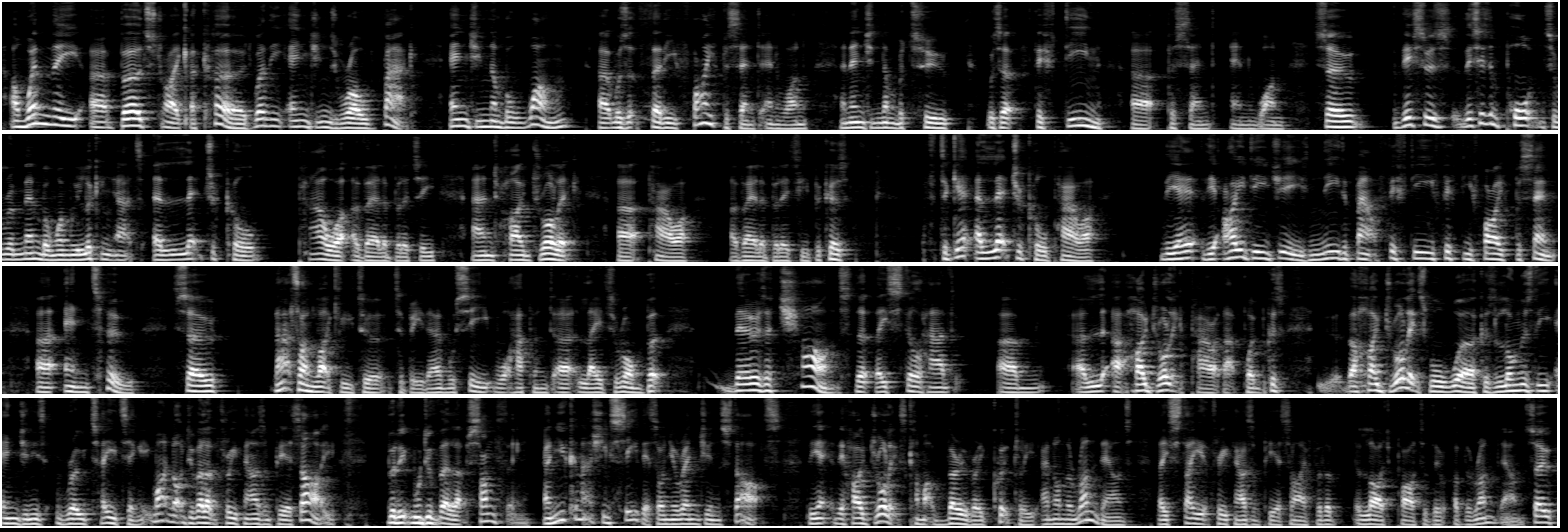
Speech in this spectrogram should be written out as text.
And when the uh, bird strike occurred, when the engines rolled back, engine number one uh, was at 35% N1, and engine number two was at 15% uh, N1. So this was this is important to remember when we're looking at electrical power availability and hydraulic uh, power availability because to get electrical power the the IDGs need about 50 55% uh, N2 so that's unlikely to to be there and we'll see what happened uh, later on but there is a chance that they still had um, a, a hydraulic power at that point because the hydraulics will work as long as the engine is rotating. It might not develop 3000 psi, but it will develop something. And you can actually see this on your engine starts. The, the hydraulics come up very, very quickly. And on the rundowns, they stay at 3000 psi for the large part of the, of the rundown. So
